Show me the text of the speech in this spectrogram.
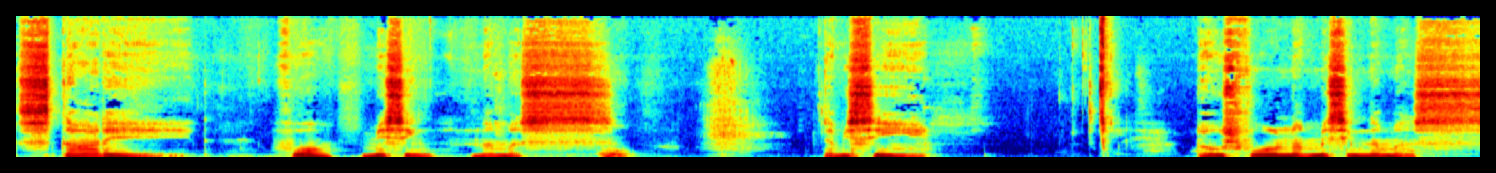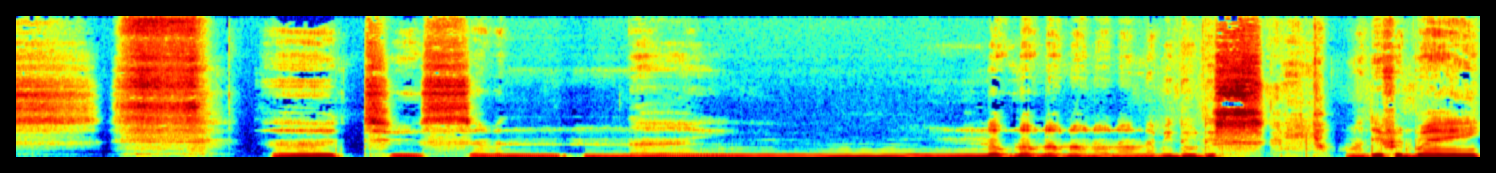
started. Four missing numbers. Let me see. Those four missing numbers uh, two seven nine. No, no, no, no, no, no. Let me do this on a different way.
